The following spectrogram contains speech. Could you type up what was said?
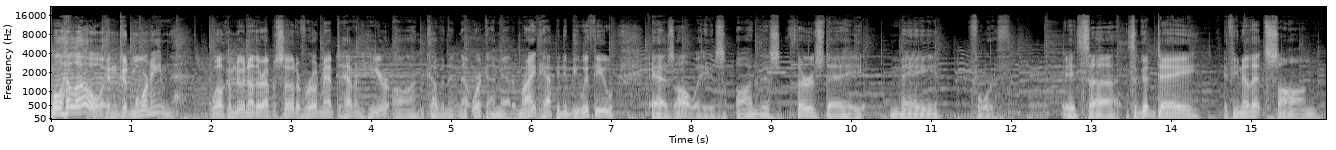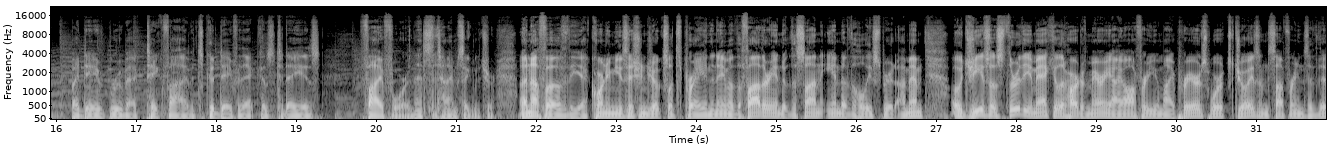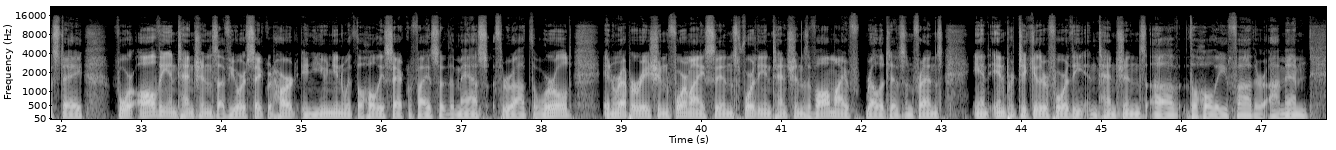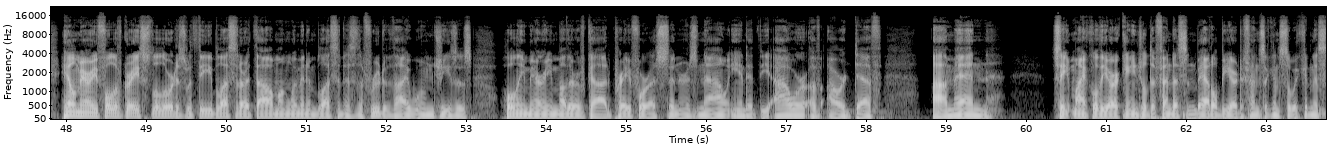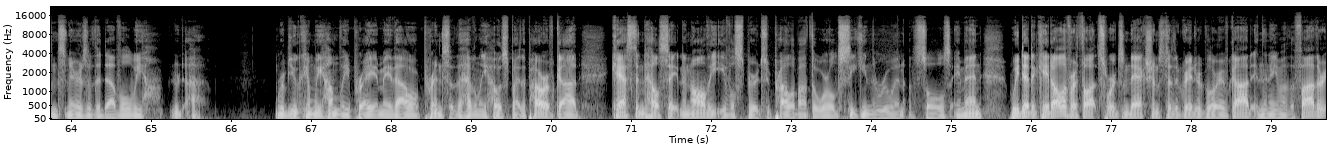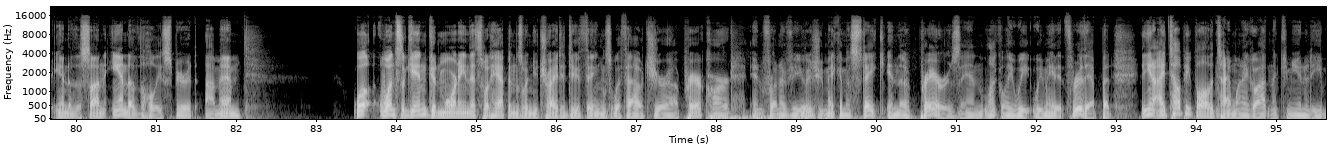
Well, hello and good morning. Welcome to another episode of Roadmap to Heaven here on Covenant Network. I'm Adam Wright, happy to be with you as always on this Thursday, May 4th. It's uh it's a good day. If you know that song by Dave Brubeck, Take 5, it's a good day for that cuz today is 5 4, and that's the time signature. Enough of the uh, corny musician jokes. Let's pray. In the name of the Father, and of the Son, and of the Holy Spirit. Amen. O Jesus, through the Immaculate Heart of Mary, I offer you my prayers, works, joys, and sufferings of this day for all the intentions of your Sacred Heart in union with the holy sacrifice of the Mass throughout the world, in reparation for my sins, for the intentions of all my relatives and friends, and in particular for the intentions of the Holy Father. Amen. Hail Mary, full of grace, the Lord is with thee. Blessed art thou among women, and blessed is the fruit of thy womb, Jesus. Holy Mary, Mother of God, pray for us sinners now and at the hour of our death. Amen. Saint Michael the Archangel, defend us in battle, be our defense against the wickedness and snares of the devil. We uh, rebuke him, we humbly pray, and may thou, O Prince of the heavenly host, by the power of God, cast into hell Satan and all the evil spirits who prowl about the world seeking the ruin of souls. Amen. We dedicate all of our thoughts, words, and actions to the greater glory of God in the name of the Father, and of the Son, and of the Holy Spirit. Amen. Well, once again, good morning. That's what happens when you try to do things without your uh, prayer card in front of you is you make a mistake in the prayers and luckily we we made it through that. But you know, I tell people all the time when I go out in the community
